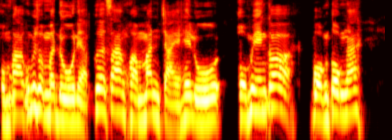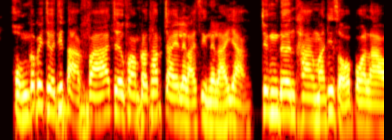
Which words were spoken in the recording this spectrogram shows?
ผมพาคุณผู้ชมมาดูเนี่ย เพื่อสร้างความมั่นใจให้รู้ ผมเองก็บอกตรงนะผมก็ไปเจอที่ตากฟ้าเจอความประทับใจหลาย ๆ สิ่งหลาย ๆ อย่าง จึงเดินทางมาที่สปปลาว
